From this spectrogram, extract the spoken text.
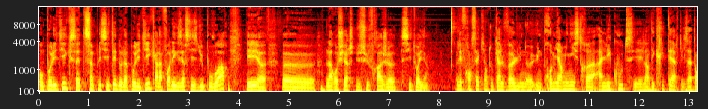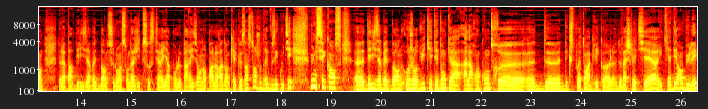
en politique, cette simplicité de la politique, à la fois l'exercice du pouvoir et euh, euh, la recherche du suffrage citoyen les Français qui en tout cas veulent une, première ministre à l'écoute. C'est l'un des critères qu'ils attendent de la part d'Elisabeth Borne selon un sondage Ipsos Teria pour le Parisien. On en parlera dans quelques instants. Je voudrais que vous écoutiez une séquence euh, d'Elisabeth Borne aujourd'hui qui était donc à, la rencontre euh, d'exploitants agricoles, de vaches laitières et qui a déambulé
